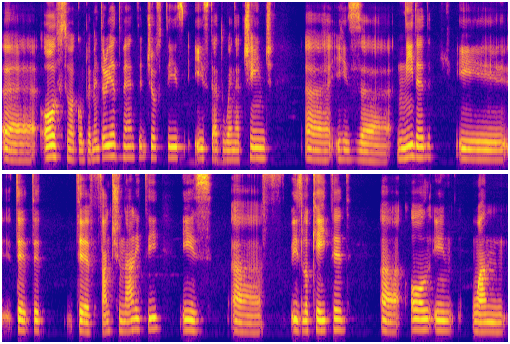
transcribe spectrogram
Uh, also a complementary advantage of this is that when a change uh, is uh, needed the, the, the functionality is uh, is located uh, all in one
